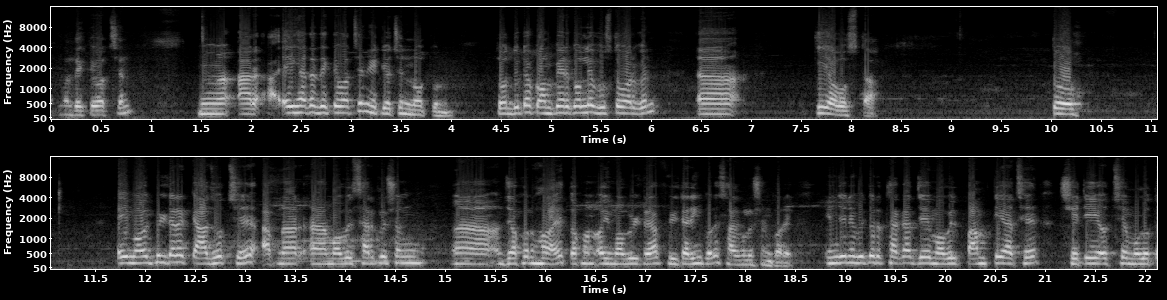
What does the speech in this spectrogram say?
আপনারা দেখতে পাচ্ছেন। আর এই হাতে দেখতে পাচ্ছেন, এটি হচ্ছে নতুন। তো দুটো কম্পেয়ার করলে বুঝতে পারবেন কি অবস্থা। তো এই মোবাইল ফিল্টারের কাজ হচ্ছে আপনার মোবাইল সার্কুলেশন যখন হয়, তখন ওই মোবিলটা ফিল্টারিং করে সার্কুলেশন করে। ইঞ্জিনের ভিতরে থাকা যে মোবিল পাম্পটি আছে, সেটি হচ্ছে মূলত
